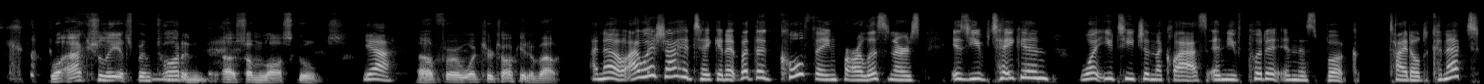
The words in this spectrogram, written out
well, actually, it's been taught in uh, some law schools. Yeah. Uh, for what you're talking about. I know. I wish I had taken it. But the cool thing for our listeners is you've taken what you teach in the class and you've put it in this book titled Connect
